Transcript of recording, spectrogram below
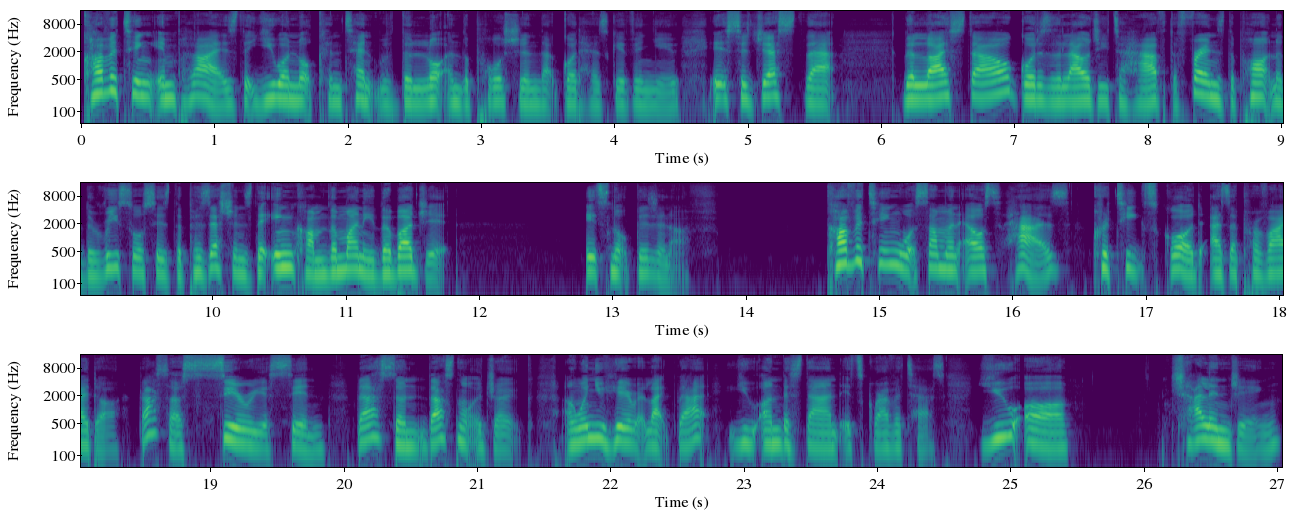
Coveting implies that you are not content with the lot and the portion that God has given you. It suggests that the lifestyle God has allowed you to have, the friends, the partner, the resources, the possessions, the income, the money, the budget, it's not good enough. Coveting what someone else has critiques God as a provider. That's a serious sin. That's a, that's not a joke. And when you hear it like that, you understand its gravitas. You are challenging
